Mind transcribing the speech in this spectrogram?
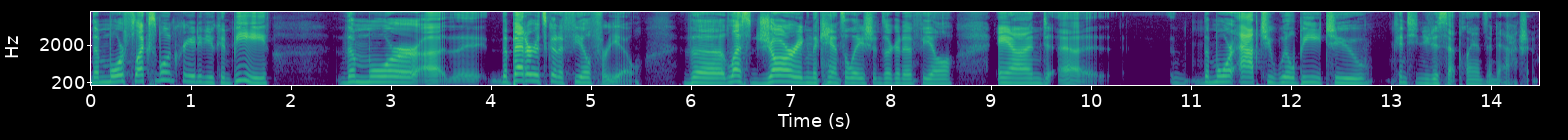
The more flexible and creative you can be, the more, uh, the better it's going to feel for you. The less jarring the cancellations are going to feel. And, uh, the more apt you will be to continue to set plans into action.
